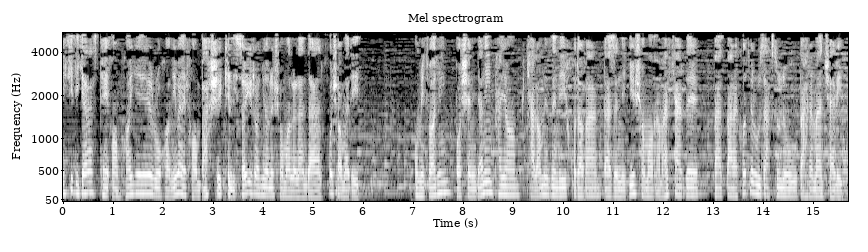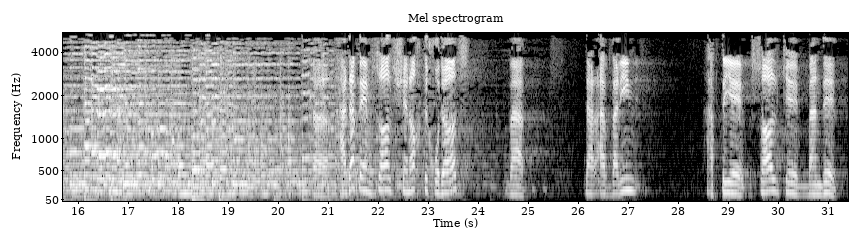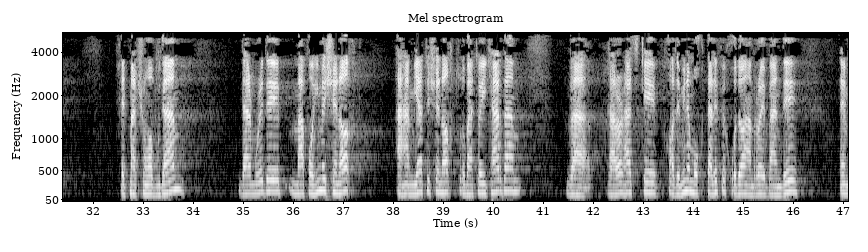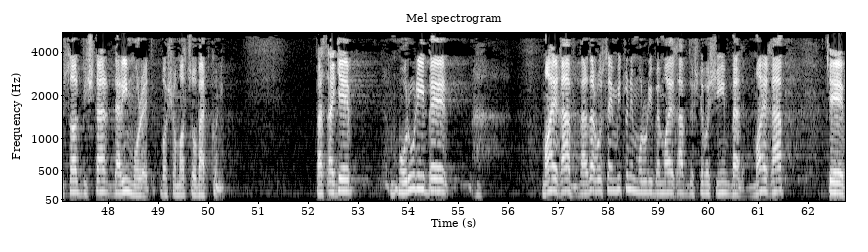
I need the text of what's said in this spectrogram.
یکی دیگر از پیغام های روحانی و الهام بخش کلیسای ایرانیان شمال لندن خوش آمدید. امیدواریم با شنیدن این پیام کلام زندگی خداوند در زندگی شما عمل کرده و از برکات روزافزون او بهرهمند شوید. هدف امسال شناخت خداست و در اولین هفته سال که بنده خدمت شما بودم در مورد مفاهیم شناخت اهمیت شناخت صحبتهایی کردم و قرار هست که خادمین مختلف خدا همراه بنده امسال بیشتر در این مورد با شما صحبت کنیم. پس اگه مروری به ماه قبل برادر حسین می‌تونیم مروری به ماه قبل داشته باشیم؟ بله. ماه قبل که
